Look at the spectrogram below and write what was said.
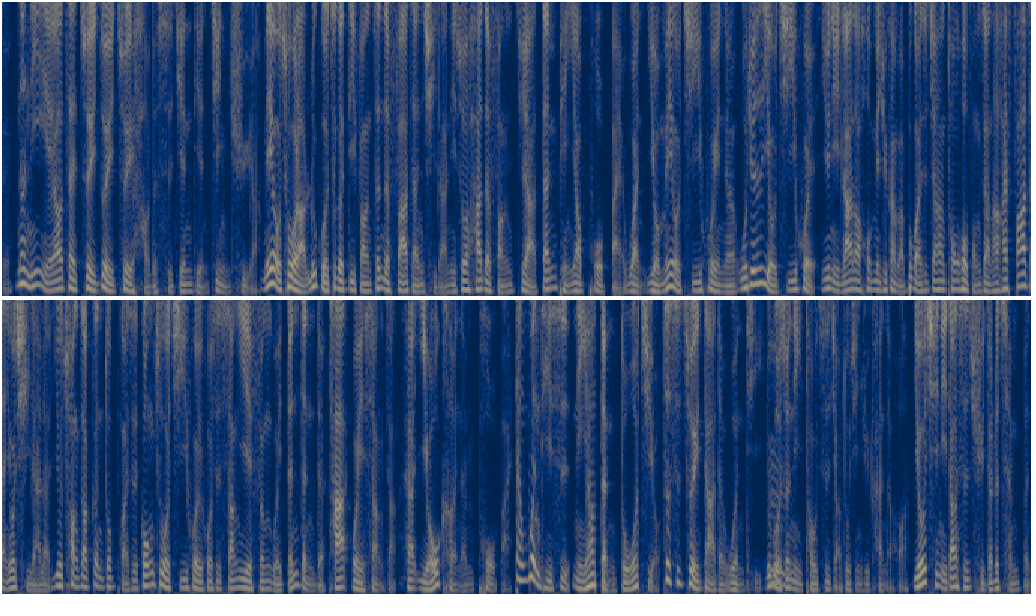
的，那你也要在最对最好的时间点进去啊，没有错啦。如果这个地方真的发展起来，你说它的房价单品要破百万，有没有机会呢？我觉得是有机会，因为你拉到后面去看吧，不管是加上通货膨胀，它还发展又起来了，又创造更多不管是工作机会或是商业分氛围等等的，它会上涨，它有可能破百。但问题是你要等多久？这是最大的问题。如果说你投资角度进去看的话，尤其你当时取得的成本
